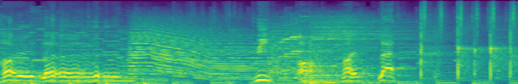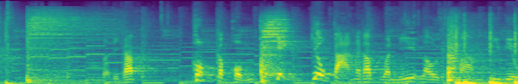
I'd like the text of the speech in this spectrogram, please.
Thailand We are Thailand สวัสดี ครับพบกับผมเก่งเกี่ยวกาดนะครับ วันนี้เราจะมารีวิว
